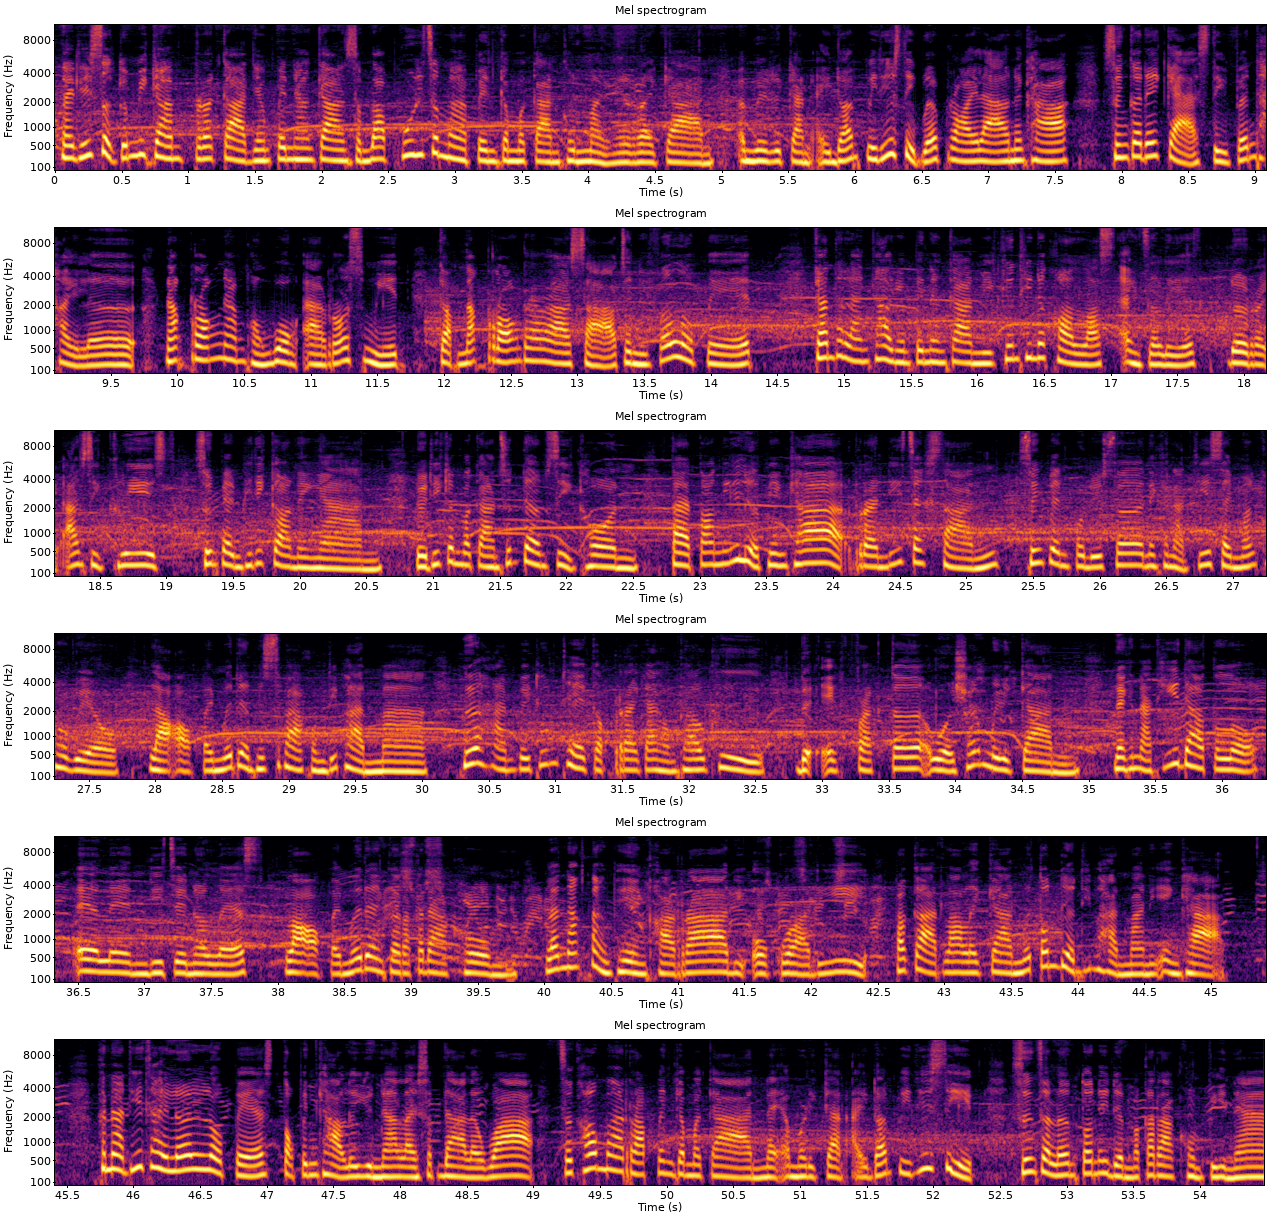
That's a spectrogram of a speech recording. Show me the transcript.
ในที่สุดก็มีการประกาศย่างเป็นทางการสำหรับผู้ที่จะมาเป็นกรรมการคนใหม่ในรายการอเมริกันไอดอลปีที่ 10 เรียบร้อยแล้วนะคะ ซึ่งก็ได้แก่สตีเฟนไทเลอร์นักร้องนำของวง Aerosmith กับนักร้องดาราสาวเจนนิเฟอร์โลเปส การแถลงข่าวยังเป็นทางการมีขึ้นที่นครลอสแองเจลิส โดยไรอันซิครีส ซึ่งเป็นพิธีกรในงาน โดยที่กรรมการชุดเดิม 4 คน แต่ตอนนี้เหลือเพียงแค่แรนดี้แจ็กสัน ซึ่งเป็นโปรดิวเซอร์ในขณะที่ไซมอนโครเวลลาออกไปเมื่อเดือนพฤษภาคมที่ผ่านมา เพื่อหันไปทุ่มเทกับรายการของเขาคือ The X Factor เวอร์ชันอเมริกันในขณะที่ดาวตลกเอเลนดีเจเนเลสลาออกไปเมื่อเดือนกรกฎาคม และนักแต่งเพลงคาร่าดิโอกราดีประกาศลารายการเมื่อต้นเดือนที่ผ่านมานี้เองค่ะขณะที่ไทเลอร์โลเปสตกเป็นข่าวเลยอยู่นานหลายสัปดาห์แล้วว่า จะเข้ามารับเป็นกรรมการในอเมริกันไอดอลปีที่ 10 ซึ่งจะเริ่มต้นในเดือนมกราคมปีหน้า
